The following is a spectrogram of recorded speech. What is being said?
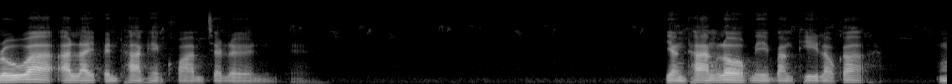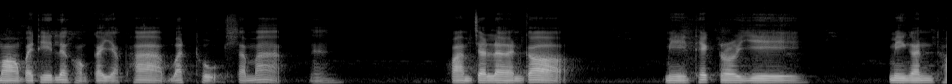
รู้ว่าอะไรเป็นทางแห่งความเจริญ อย่างทางโลกนี่บางทีเราก็มองไปที่เรื่องของกายภาพวัตถุสมากนะความเจริญก็มีเทคโนโลยี มีเงินท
